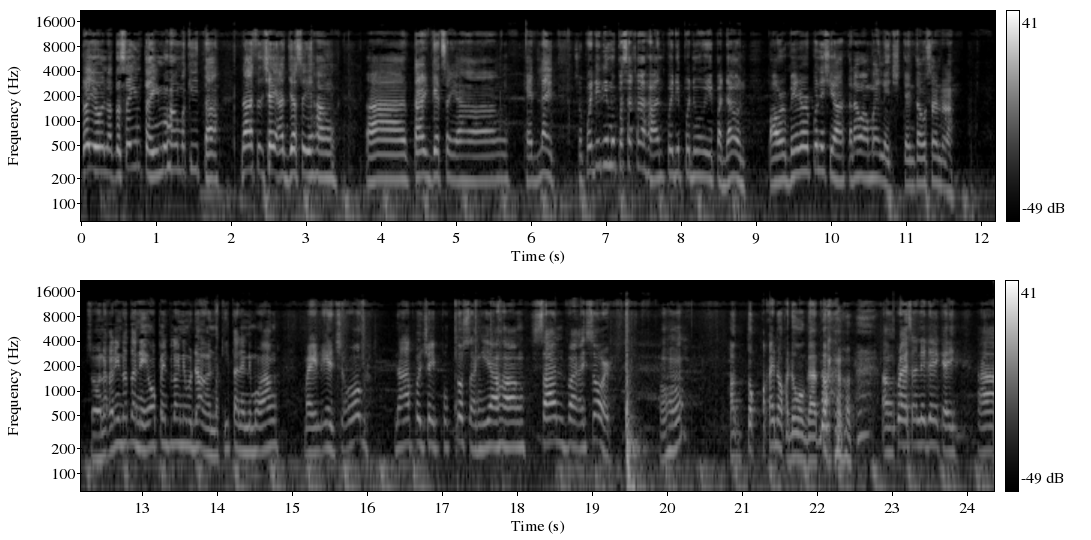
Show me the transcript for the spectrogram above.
Dayon at the same time mo hang makita nasa siya adjust sa iyang ah, target sa iyang headlight. So pwede nimo pasakahan, pwede po nimo ipa-down. Power mirror po ni siya, tanaw ang mileage 10,000 ra. So nakanindot ani open lang nimo daan, makita na nimo ang mileage og naapod siya iputos ang iyahang sun visor. Uh Hagtok pa kayo no, kadungog gato. ang price ani day kay ah,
